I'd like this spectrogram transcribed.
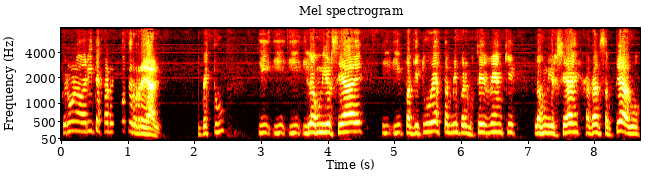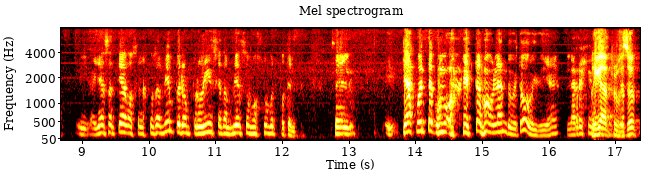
pero una varita Harry Potter real, ¿ves tú? Y, las universidades, y, para que tú veas también, para que ustedes vean que las universidades acá en Santiago, eh, allá en Santiago hacen las cosas bien, pero en provincia también somos súper potentes. Eh, te das cuenta cómo estamos hablando de todo hoy día, ¿eh? la región. Oiga, profesor,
